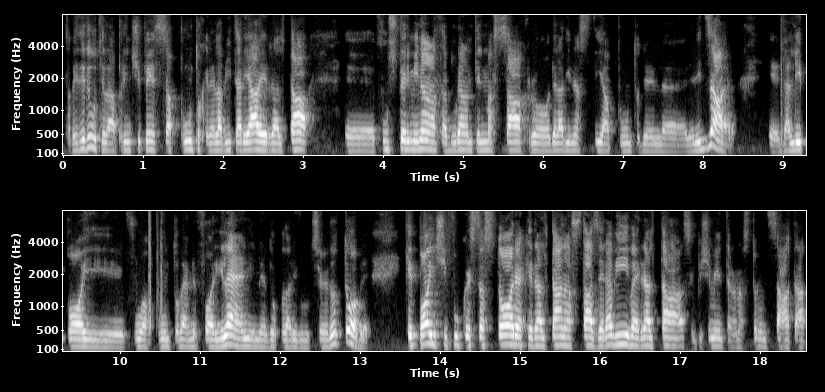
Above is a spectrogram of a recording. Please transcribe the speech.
Sapete tutti, la principessa appunto che nella vita reale in realtà eh, fu sterminata durante il massacro della dinastia appunto del, degli zar e da lì poi fu appunto venne fuori Lenin dopo la rivoluzione d'ottobre, che poi ci fu questa storia che in realtà Anastasia era viva, in realtà semplicemente era una stronzata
